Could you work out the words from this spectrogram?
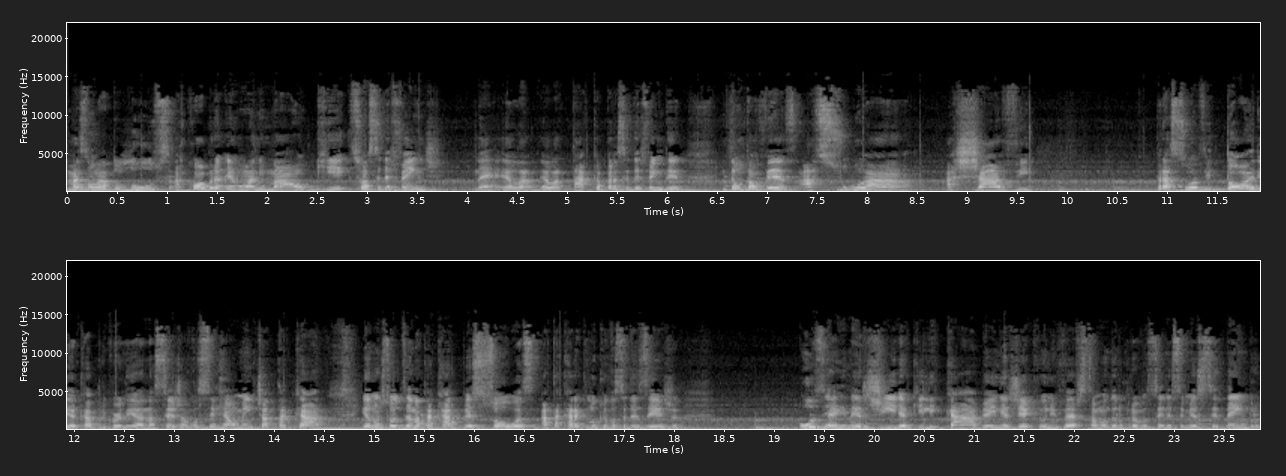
Mas no lado luz, a cobra é um animal que só se defende, né? Ela, ela ataca para se defender. Então talvez a sua a chave para sua vitória capricorniana seja você realmente atacar. Eu não estou dizendo atacar pessoas, atacar aquilo que você deseja. Use a energia que lhe cabe, a energia que o universo está mandando para você nesse mês de setembro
